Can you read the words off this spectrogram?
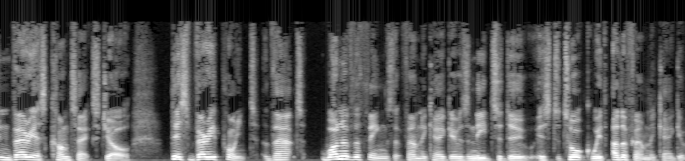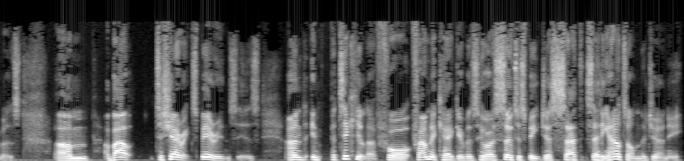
in various contexts, Joel, this very point that one of the things that family caregivers need to do is to talk with other family caregivers um, about to share experiences, and in particular for family caregivers who are, so to speak, just sat, setting out on the journey,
